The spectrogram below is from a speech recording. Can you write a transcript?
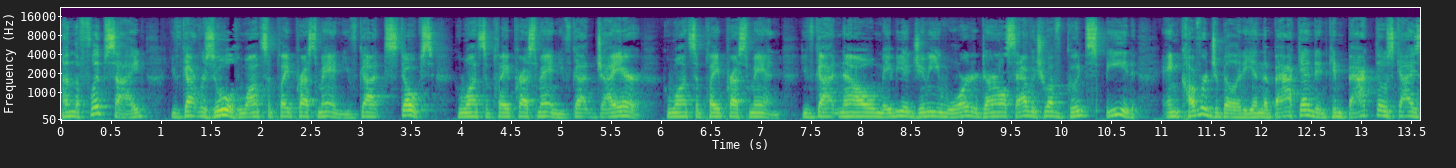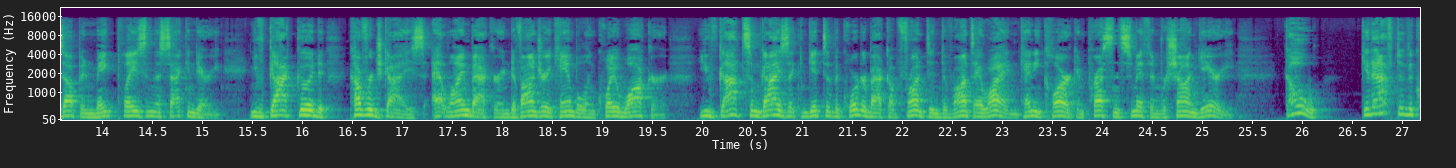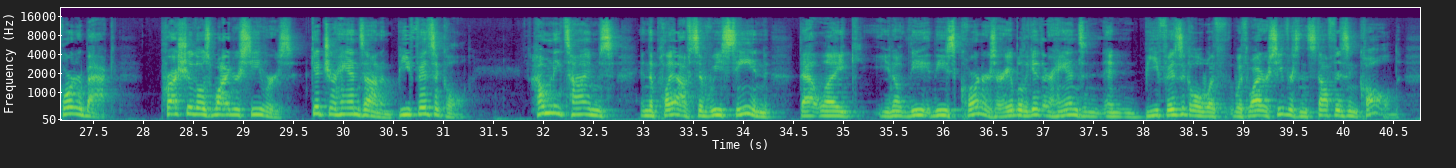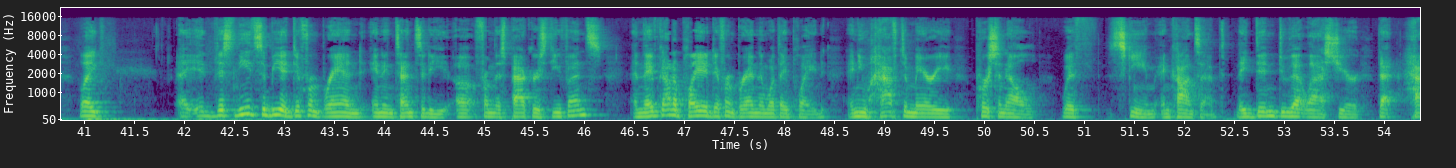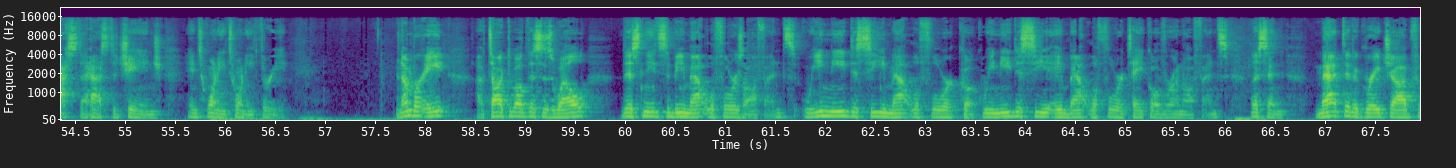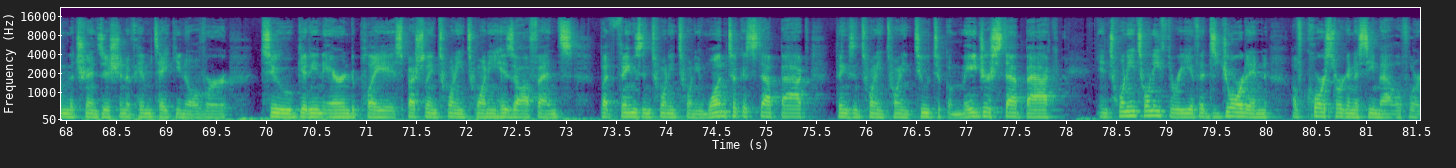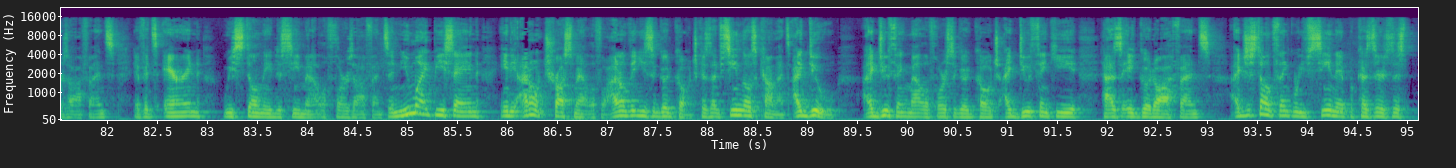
On the flip side, you've got Rasul who wants to play press man. You've got Stokes who wants to play press man. You've got Jaire who wants to play press man. You've got now maybe a Jimmy Ward or Darnell Savage who have good speed and coverage ability in the back end and can back those guys up and make plays in the secondary. You've got good coverage guys at linebacker and De'Vondre Campbell and Quay Walker. You've got some guys that can get to the quarterback up front and Devonte Wyatt and Kenny Clark and Preston Smith and Rashan Gary. Go. Get after the quarterback. Pressure those wide receivers. Get your hands on them. Be physical. How many times in the playoffs have we seen that, like, you know, the, these corners are able to get their hands and, and be physical with, with wide receivers and stuff isn't called? Like, it, this needs to be a different brand in intensity uh, from this Packers defense, and they've got to play a different brand than what they played. And you have to marry personnel with scheme and concept. They didn't do that last year. That has to has to change in 2023. Number eight, I've talked about this as well. This needs to be Matt LaFleur's offense. We need to see Matt LaFleur cook. We need to see a Matt LaFleur take over on offense. Listen, Matt did a great job from the transition of him taking over to getting Aaron to play, especially in 2020, his offense. But things in 2021 took a step back. Things in 2022 took a major step back in 2023, if it's Jordan, of course we're going to see Matt LaFleur's offense. If it's Aaron, we still need to see Matt LaFleur's offense. And you might be saying, Andy, I don't trust Matt LaFleur. I don't think he's a good coach because I've seen those comments. I do. I do think Matt LaFleur's a good coach. I do think he has a good offense. I just don't think we've seen it because there's this,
